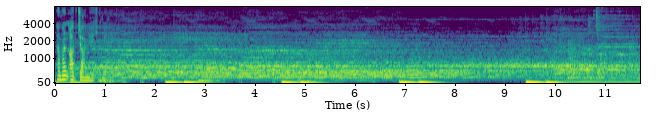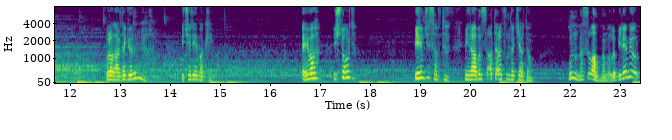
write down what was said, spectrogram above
Hemen Ak Cami'ye gitmeliyim. Buralarda görünmüyor. İçeriye bakayım. Eyvah, işte orada. Birinci safta, mihrabın sağ tarafındaki adam. Bunu nasıl anlamalı bilemiyorum.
